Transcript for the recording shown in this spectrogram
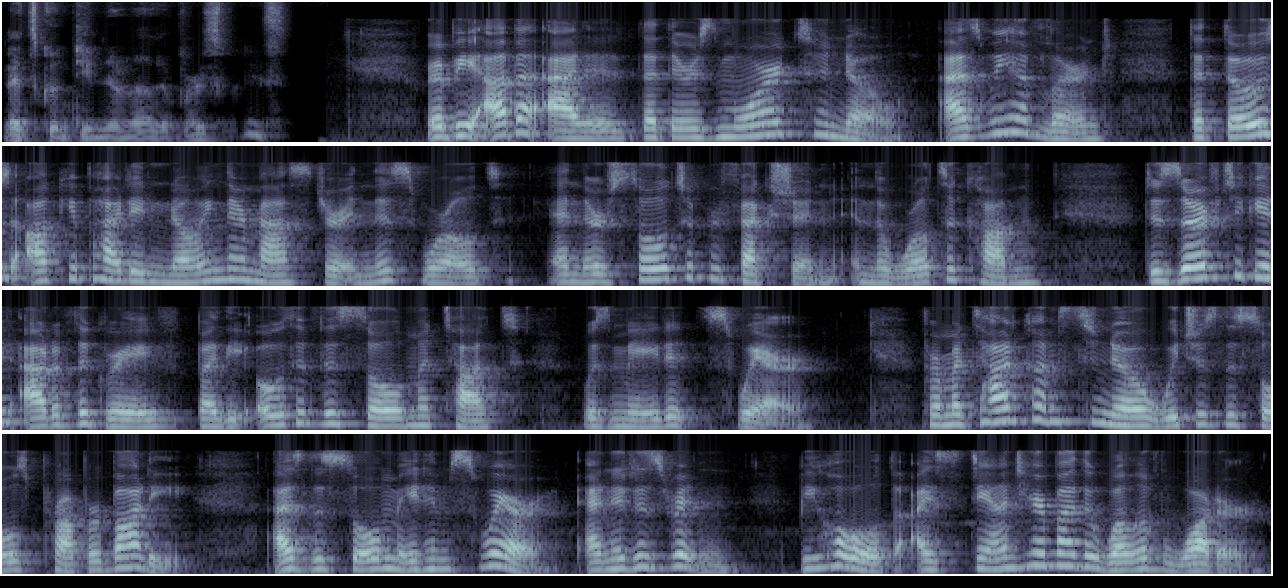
Let's continue another verse, please. Rabbi Abba added that there is more to know, as we have learned that those occupied in knowing their master in this world and their soul to perfection in the world to come deserve to get out of the grave by the oath of the soul Matat was made it swear. For Matat comes to know which is the soul's proper body, as the soul made him swear, and it is written, Behold, I stand here by the well of water.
